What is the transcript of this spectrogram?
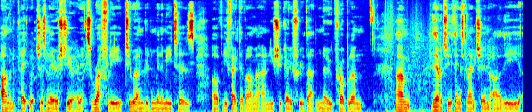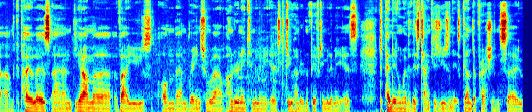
armoured plate which is nearest you, and it's roughly 200 millimeters of effective armour, and you should go through that no problem. Um, the other two things to mention are the um, cupolas and the armor values on them range from about 180mm to 250mm depending on whether this tank is using its gun depression. So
